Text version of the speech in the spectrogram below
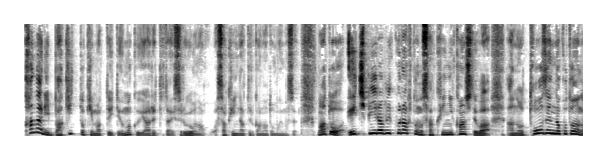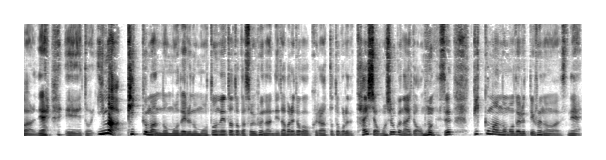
かなりバキッと決まっていてうまくやれてたりするような作品になってるかなと思います。まあ、あと、HP ラビクラフトの作品に関しては、あの、当然のことながらね、えっ、と、今、ピックマンのモデルの元ネタとかそういう風なネタバレとかを食らったところで大して面白くないとは思うんです。ピックマンのモデルっていう風なのはですね、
